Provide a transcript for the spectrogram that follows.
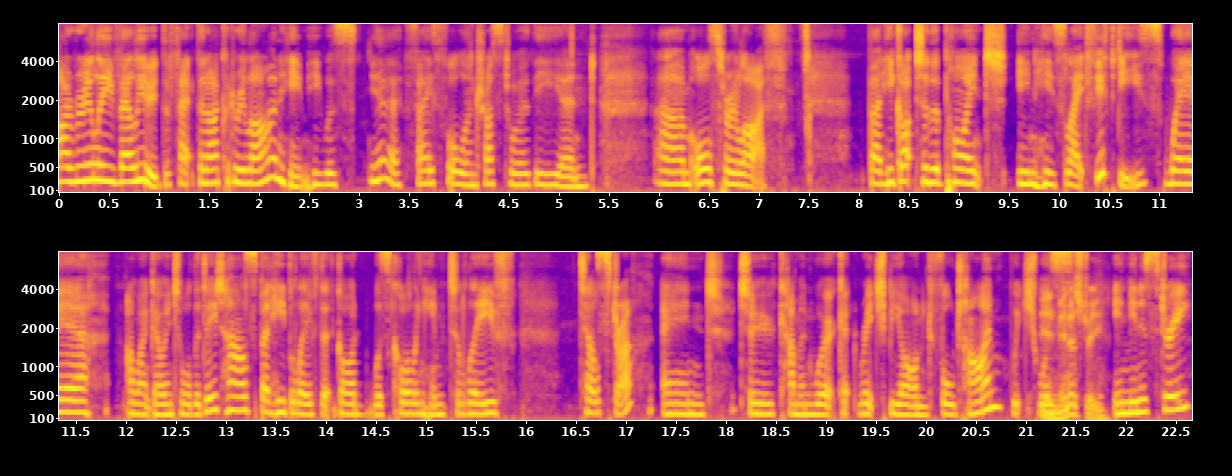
I really valued the fact that I could rely on him. He was, yeah, faithful and trustworthy and um, all through life. But he got to the point in his late 50s where I won't go into all the details, but he believed that God was calling him to leave Telstra and to come and work at Reach Beyond full time, which was in ministry. In ministry,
